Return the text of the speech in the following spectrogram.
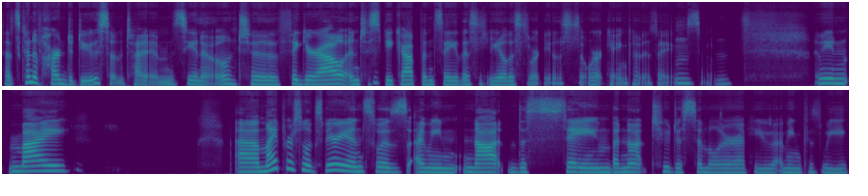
that's kind of hard to do sometimes. You know, to figure out and to speak up and say this is you know this is working, this isn't working, kind of thing. So, Mhm. I mean, my uh, my personal experience was, I mean, not the same, but not too dissimilar. If you, I mean, because we,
